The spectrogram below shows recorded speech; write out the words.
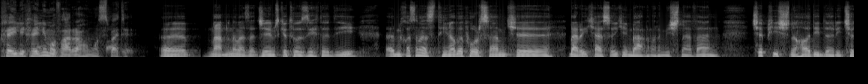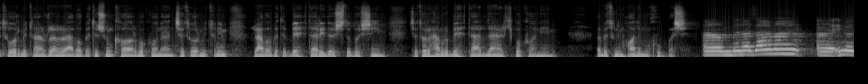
خیلی خیلی مفرح و مثبته. ممنونم ازت جیمز که توضیح دادی. می‌خواستم از تینا بپرسم که برای کسایی که این برنامه رو میشنون چه پیشنهادی داری؟ چطور می‌تونن رو روابطشون کار بکنن؟ چطور می‌تونیم روابط بهتری داشته باشیم؟ چطور هم رو بهتر درک بکنیم و بتونیم حالمون خوب باشه؟ به نظر من اینو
